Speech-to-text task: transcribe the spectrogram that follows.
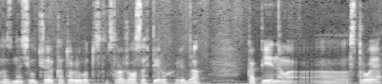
заносил человек, который вот сражался в первых рядах копейного э, строя.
